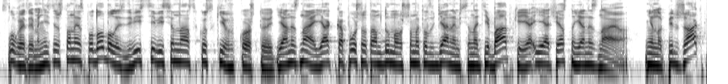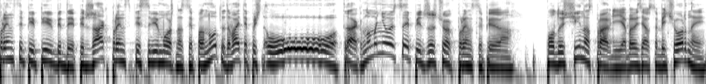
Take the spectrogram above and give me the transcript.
Слухайте, мені ці штани сподобались. 218 кусків коштують. Я не знаю, як Капуша там думав, що ми тут вдягнемося на ті бабки. Я, я чесно, я не знаю. Ні, ну піджак, в принципі, півбіди. Піджак, в принципі, собі можна сипанути. Давайте почнемо. Так, ну мені ось цей піджачок, в принципі. По душі, насправді, я би взяв собі чорний.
